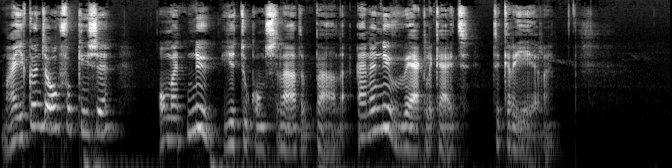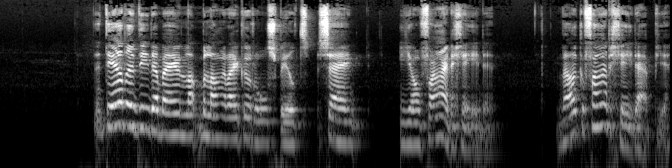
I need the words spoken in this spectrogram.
Maar je kunt er ook voor kiezen om het nu je toekomst te laten bepalen en een nieuwe werkelijkheid te creëren. De derde die daarbij een belangrijke rol speelt zijn jouw vaardigheden. Welke vaardigheden heb je?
